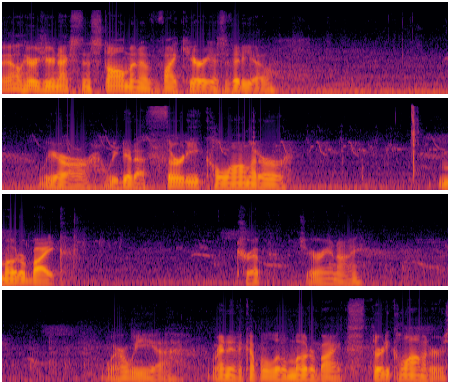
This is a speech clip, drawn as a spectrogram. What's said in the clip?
Well, here's your next installment of Vicarious Video. We are, we did a 30 kilometer motorbike trip, Jerry and I, where we uh, rented a couple of little motorbikes, 30 kilometers,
